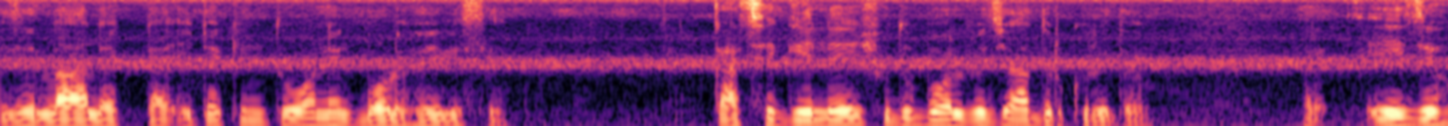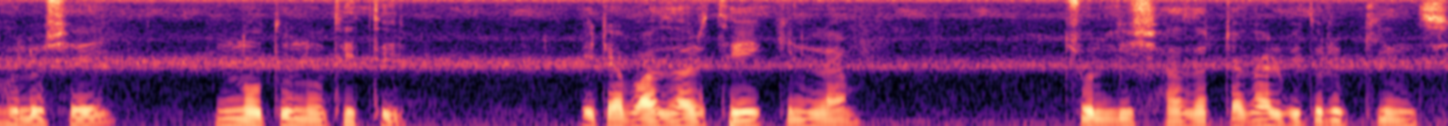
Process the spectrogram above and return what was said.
এই যে লাল একটা, এটা কিন্তু অনেক বড় হয়ে গেছে। কাছে গেলেই শুধু বলবে যে আদর করে দাও। আর এই যে হলো সেই নতুন অতিথি, এটা বাজার থেকে কিনলাম। চল্লিশ হাজার টাকার ভিতরে কিনছি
